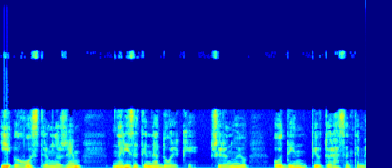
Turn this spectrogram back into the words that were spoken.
і гострим ножем нарізати на дольки шириною 1-1,5 см.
